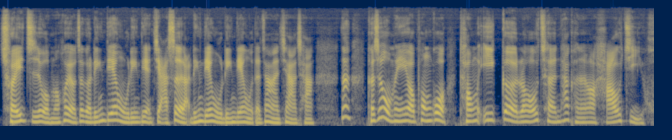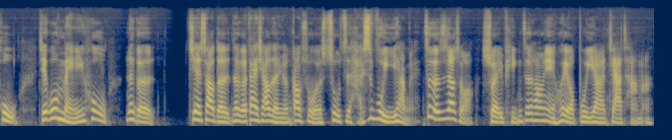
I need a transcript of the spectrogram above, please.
垂直我们会有这个零点五零点假设啦，零点五零点五的这样的价差。那可是我们也有碰过同一个楼层，它可能有好几户，结果每一户那个介绍的那个代销人员告诉我的数字还是不一样，哎，这个是叫什么水平？这方面也会有不一样的价差吗？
